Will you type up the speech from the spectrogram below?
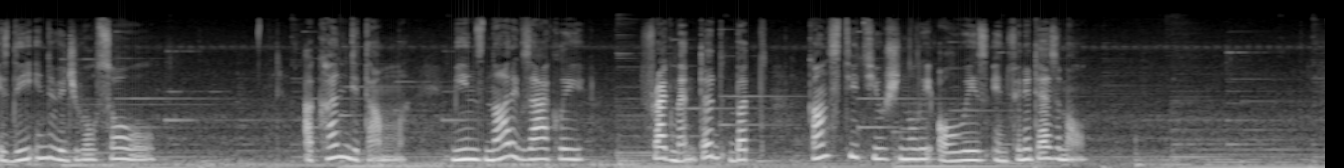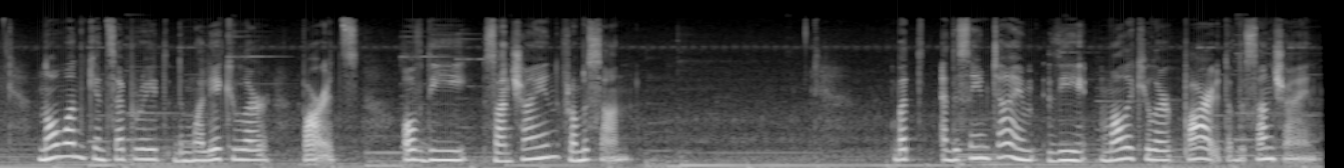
is the individual soul. Akhanditam means not exactly fragmented, but constitutionally always infinitesimal. No one can separate the molecular parts of the sunshine from the sun. But at the same time, the molecular part of the sunshine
